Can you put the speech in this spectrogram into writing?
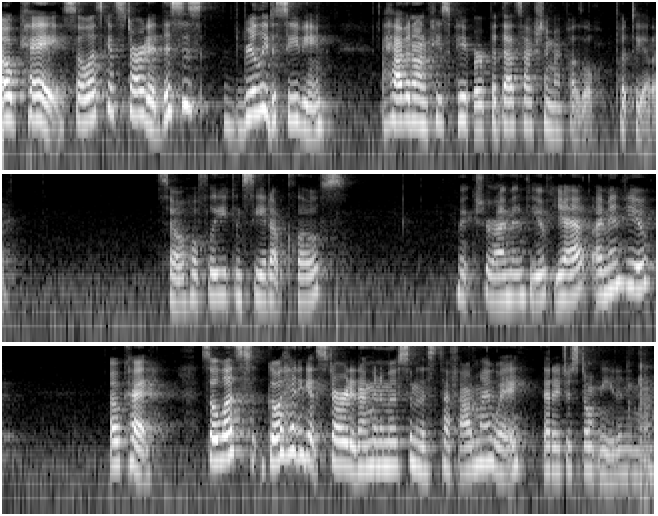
Okay, so let's get started. This is really deceiving. I have it on a piece of paper, but that's actually my puzzle put together. So hopefully you can see it up close. Make sure I'm in view. Yeah, I'm in view. Okay, so let's go ahead and get started. I'm going to move some of this stuff out of my way that I just don't need anymore.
